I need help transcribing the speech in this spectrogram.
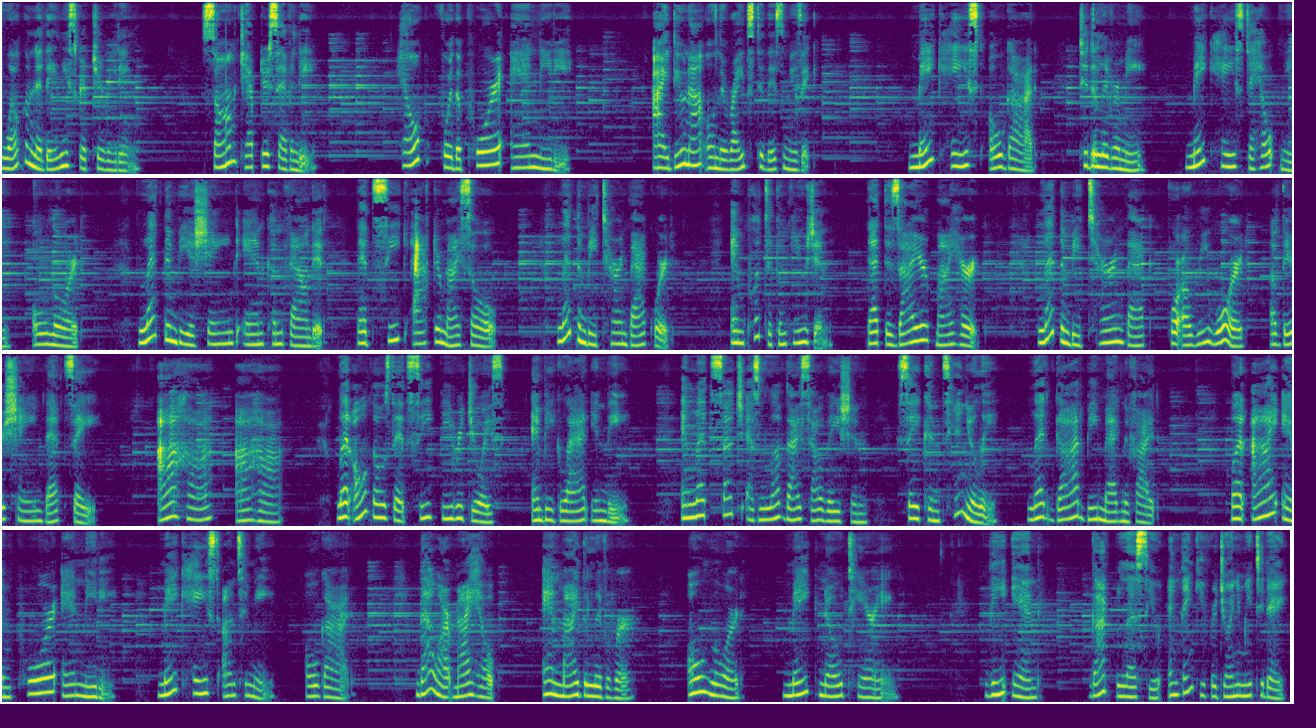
Welcome to Daily Scripture Reading. Psalm chapter 70 Help for the poor and needy. I do not own the rights to this music. Make haste, O God, to deliver me. Make haste to help me, O Lord. Let them be ashamed and confounded that seek after my soul. Let them be turned backward and put to confusion that desire my hurt. Let them be turned back for a reward of their shame that say, Aha, aha. Let all those that seek thee rejoice and be glad in thee. And let such as love thy salvation say continually, Let God be magnified. But I am poor and needy Make haste unto me, O God. Thou art my help and my deliverer. O Lord, make no tarrying. The end. God bless you and thank you for joining me today.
